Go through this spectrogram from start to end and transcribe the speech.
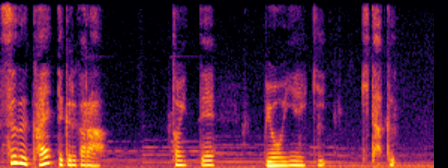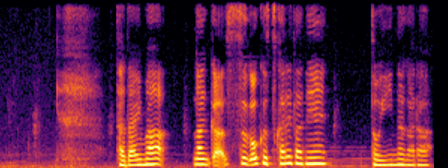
すぐ帰ってくるから。と言って病院へ行き帰宅。ただいま、なんかすごく疲れたね。と言いながら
